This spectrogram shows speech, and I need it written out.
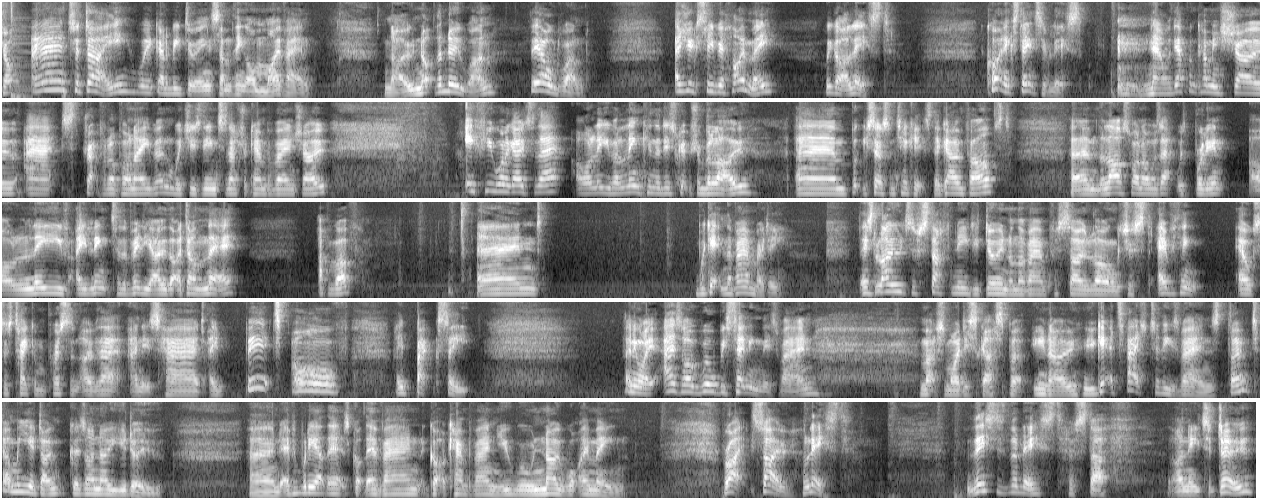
workshop and today we're going to be doing something on my van. No, not the new one, the old one. As you can see behind me, we got a list. Quite an extensive list. now with the up and coming show at Stratford upon Avon, which is the International Camper Van Show, if you want to go to that, I'll leave a link in the description below. Um, book yourself some tickets, they're going fast. Um, the last one I was at was brilliant. I'll leave a link to the video that I done there, up above and we're getting the van ready. There's loads of stuff needed doing on the van for so long, just everything else has taken precedent over that and it's had a bit of a back seat. Anyway, as I will be selling this van, much to my disgust, but you know, you get attached to these vans. Don't tell me you don't, because I know you do. And everybody out there that's got their van, got a camper van, you will know what I mean. Right, so, list this is the list of stuff I need to do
